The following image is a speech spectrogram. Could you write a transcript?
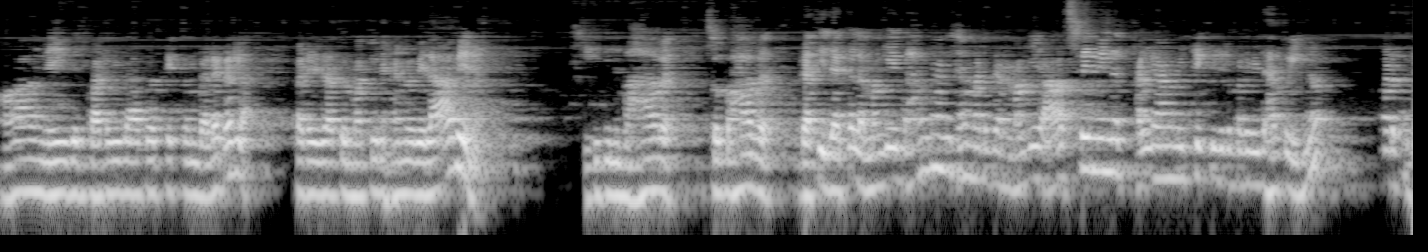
ආ මේ විදිහට පටවි ධාතුවත් එක්කම වැඩ කරලා පටවි ධාතුව මතුවෙන හැම වෙලාවෙම ඉදින භාව ස්වභාව ගති දැකලා මගේ භාවනාව නිසා මට දැන් මගේ ආශ්‍රයෙන් ඉන්න කල්යාණ මිත්‍රෙක් විදිහට පරිවිධාතු ඉන්නවා. මට තද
